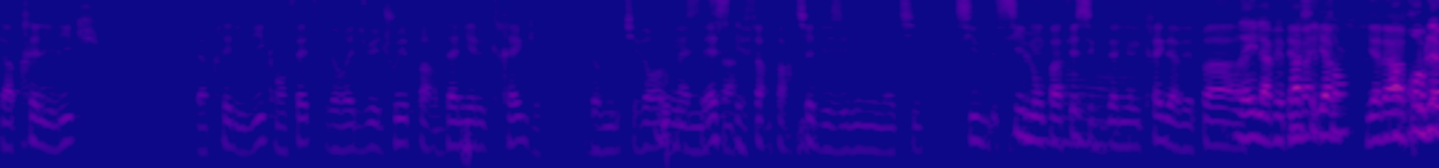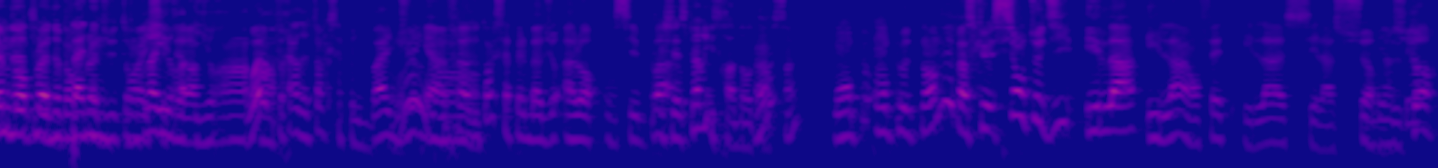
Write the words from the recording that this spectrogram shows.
d'après leaks, d'après leaks, en fait, il aurait dû être joué par Daniel Craig dans Multiverse Ouais, of Madness et faire partir des Illuminati. Si- S'ils l'ont pas fait, c'est que Daniel Craig n'avait pas. Là, il avait pas il de y avait- temps. il y avait Un un problème problème de- d'emploi de planning. du temps, Donc là, il y aura, il y aura un, Ouais, un frère de Thor qui s'appelle Oui, Baldur. il y a un frère de toi qui s'appelle Badur. Alors, on sait pas. J'espère qu'il sera dans Hein Thor 5. Mais on peut, on peut t'emmener parce que si on te dit Ella, Ella en fait, Ella c'est la sœur Bien de sûr. Thor,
